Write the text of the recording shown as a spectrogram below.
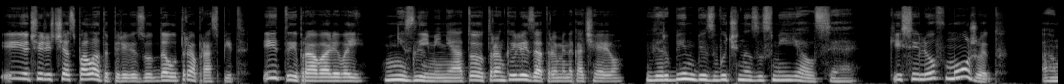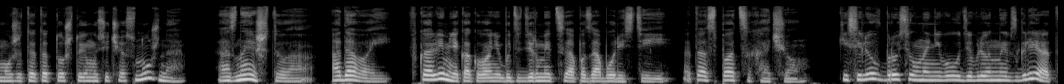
Ее через час палату перевезут, до утра проспит. И ты проваливай. Не зли меня, а то транквилизаторами накачаю». Вербин беззвучно засмеялся. Киселев может. А может, это то, что ему сейчас нужно? А знаешь что? А давай. Вкали мне какого-нибудь дермеца по забористей. Это спаться хочу». Киселев бросил на него удивленный взгляд,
